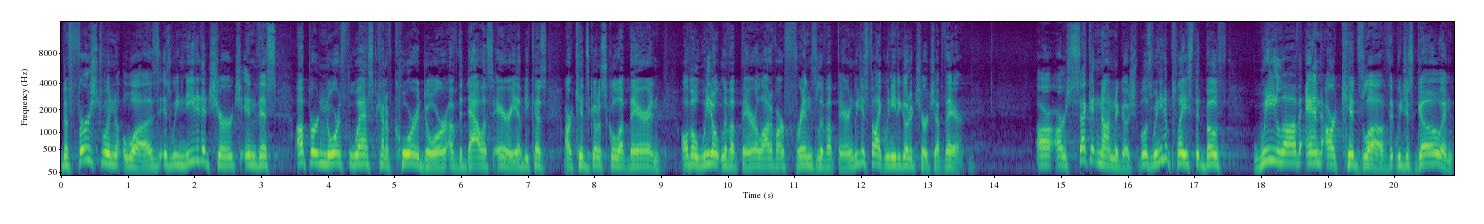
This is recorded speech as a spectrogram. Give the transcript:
The first one was is we needed a church in this upper northwest kind of corridor of the Dallas area because our kids go to school up there. And although we don't live up there, a lot of our friends live up there. And we just feel like we need to go to church up there. Our, our second non negotiable is we need a place that both we love and our kids love, that we just go and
